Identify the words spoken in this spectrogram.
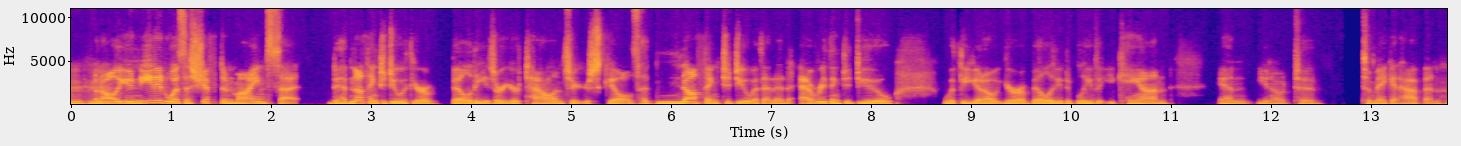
mm-hmm. and all you needed was a shift in mindset it had nothing to do with your abilities or your talents or your skills it had nothing to do with it. it had everything to do with the you know your ability to believe that you can and you know to to make it happen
